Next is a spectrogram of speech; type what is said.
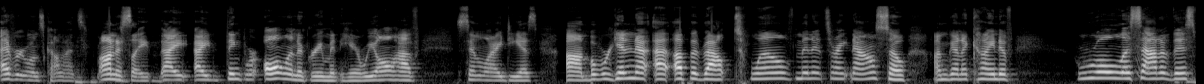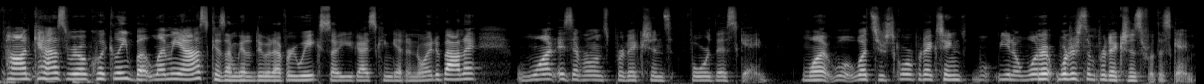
everyone's comments. Honestly, I, I think we're all in agreement here. We all have similar ideas. Um, but we're getting a, a- up about 12 minutes right now. So I'm going to kind of roll us out of this podcast real quickly. But let me ask, because I'm going to do it every week so you guys can get annoyed about it. What is everyone's predictions for this game? What What's your score predictions? You know, what are, what are some predictions for this game?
